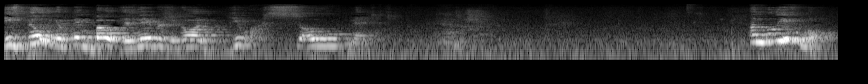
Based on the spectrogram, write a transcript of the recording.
He's building a big boat. His neighbors are going, "You are so mental." Unbelievable.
